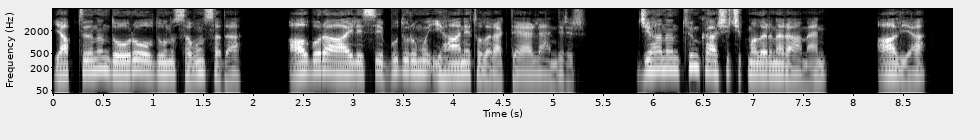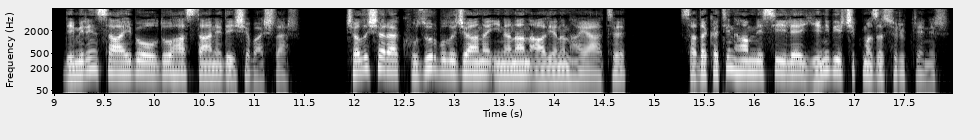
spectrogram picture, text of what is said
yaptığının doğru olduğunu savunsa da, Albora ailesi bu durumu ihanet olarak değerlendirir. Cihan'ın tüm karşı çıkmalarına rağmen, Alya, Demir'in sahibi olduğu hastanede işe başlar. Çalışarak huzur bulacağına inanan Alya'nın hayatı, Sadakat'in hamlesiyle yeni bir çıkmaza sürüklenir.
